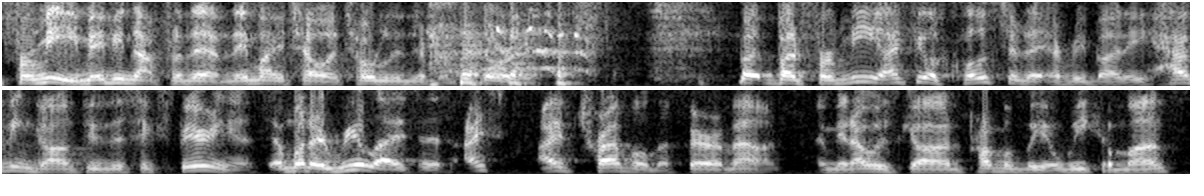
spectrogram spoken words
For me, maybe not for them. They might tell a totally different story. but but for me, I feel closer to everybody having gone through this experience. And what I realized is I I've traveled a fair amount. I mean, I was gone probably a week a month,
